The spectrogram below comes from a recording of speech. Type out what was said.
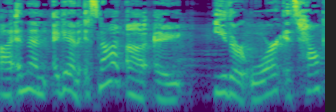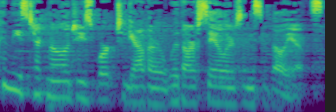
Uh, and then again, it's not uh, a either or. It's how can these technologies work together with our sailors and civilians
